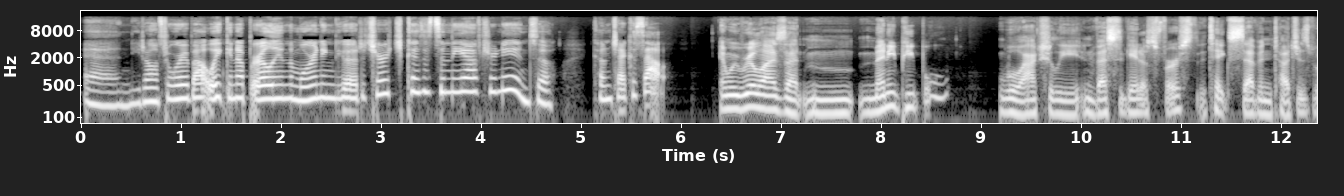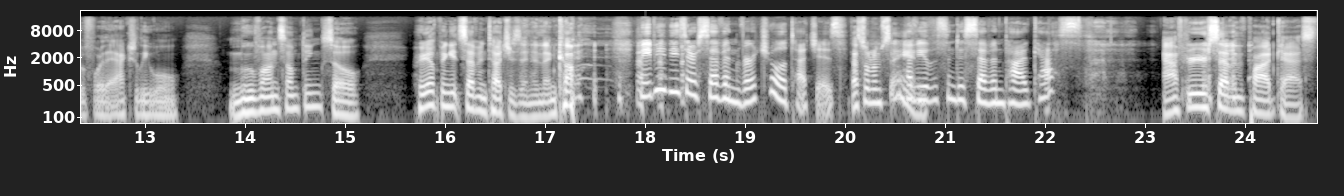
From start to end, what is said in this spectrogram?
And you don't have to worry about waking up early in the morning to go to church because it's in the afternoon. So come check us out. And we realize that m- many people will actually investigate us first. It takes seven touches before they actually will move on something. So hurry up and get seven touches in and then come. Maybe these are seven virtual touches. That's what I'm saying. Have you listened to seven podcasts? After your seventh podcast,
